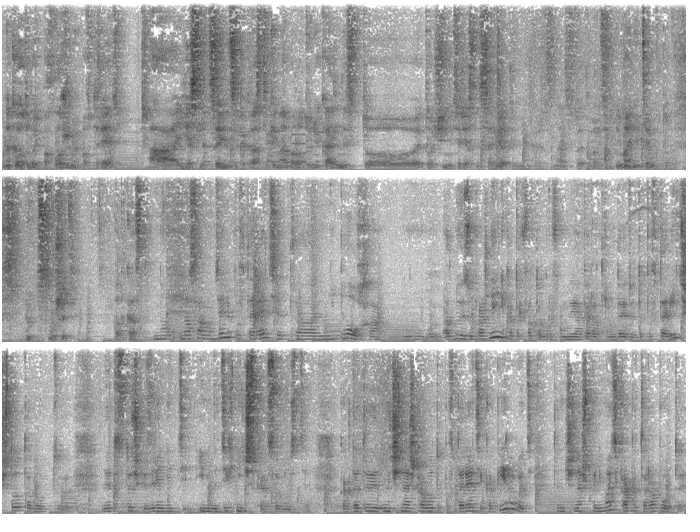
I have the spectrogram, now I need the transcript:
на кого-то быть похожими, повторять. А если ценится как раз-таки наоборот уникальность, то это очень интересный совет, и мне кажется, на это стоит обратить внимание тем, кто любит слушать подкаст. Ну, на самом деле, повторять это неплохо. Одно из упражнений, которое фотографам и операторам дают, это повторить что-то вот, ну, это с точки зрения именно технической особенности. Когда ты начинаешь кого-то повторять и копировать, ты начинаешь понимать, как это работает.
